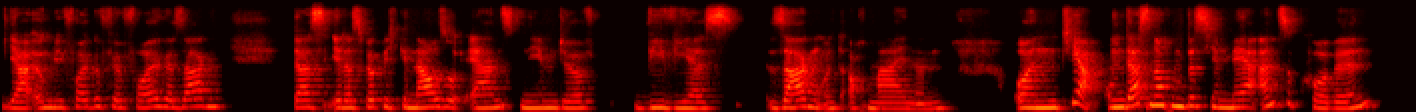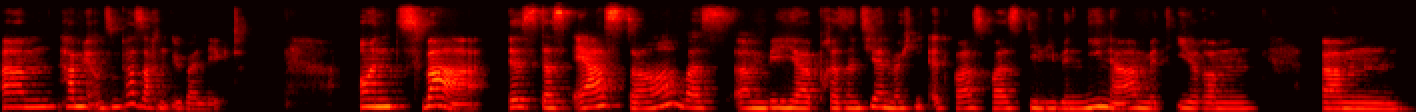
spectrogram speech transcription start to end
ja, irgendwie Folge für Folge sagen, dass ihr das wirklich genauso ernst nehmen dürft, wie wir es sagen und auch meinen. Und ja, um das noch ein bisschen mehr anzukurbeln, ähm, haben wir uns ein paar Sachen überlegt. Und zwar ist das Erste, was ähm, wir hier präsentieren möchten, etwas, was die liebe Nina mit ihrem ähm,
